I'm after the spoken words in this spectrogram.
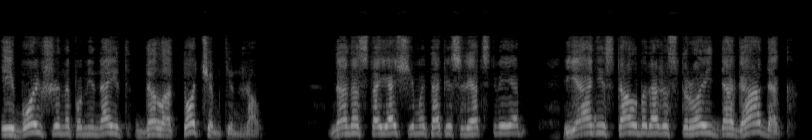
и больше напоминает долото, чем кинжал. На настоящем этапе следствия я не стал бы даже строить догадок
